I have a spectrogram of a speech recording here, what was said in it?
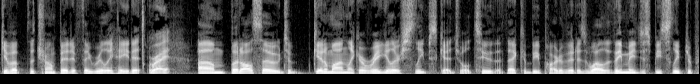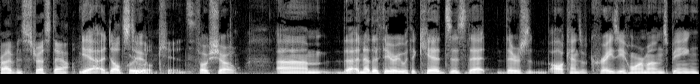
give up the trumpet if they really hate it, Right. um, but also to get them on like a regular sleep schedule too. That that could be part of it as well. That they may just be sleep deprived and stressed out. Yeah, adults Poor too. little kids. Faux show. Um, the, another theory with the kids is that there's all kinds of crazy hormones being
